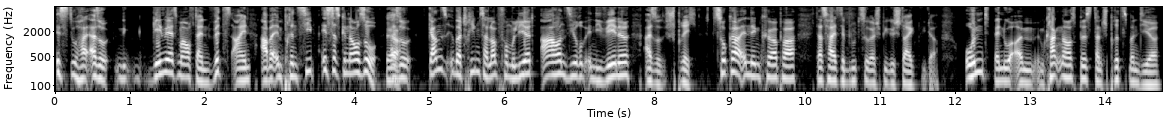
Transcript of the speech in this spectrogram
ist du halt, also gehen wir jetzt mal auf deinen Witz ein, aber im Prinzip ist das genau so. Ja. Also ganz übertrieben salopp formuliert, Ahornsirup in die Vene, also sprich Zucker in den Körper, das heißt der Blutzuckerspiegel steigt wieder. Und wenn du im, im Krankenhaus bist, dann spritzt man dir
